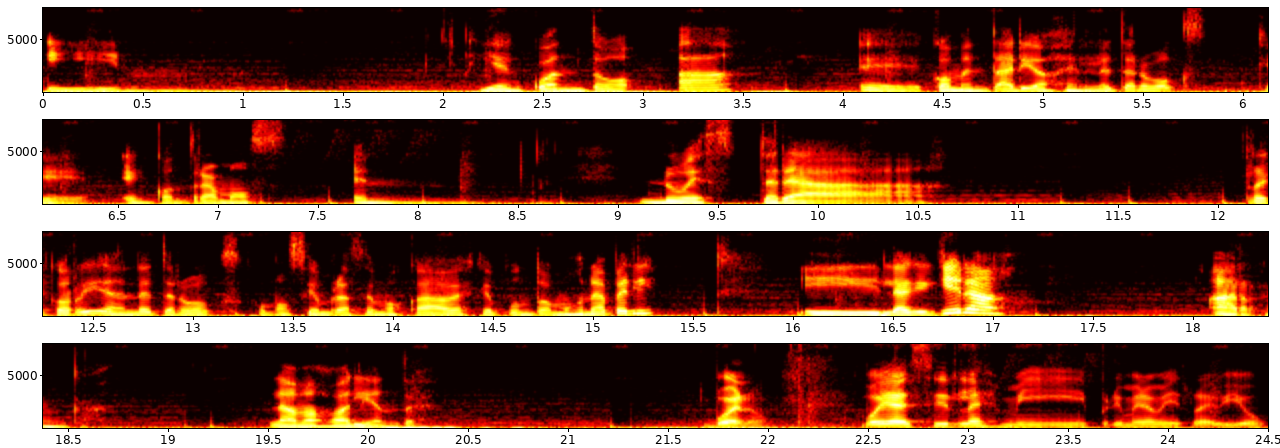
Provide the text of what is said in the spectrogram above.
y, y en cuanto a eh, comentarios en Letterboxd que encontramos en nuestra recorrida en Letterboxd, como siempre hacemos cada vez que puntuamos una peli. Y la que quiera, arranca. La más valiente. Bueno, voy a decirles mi primero mi review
